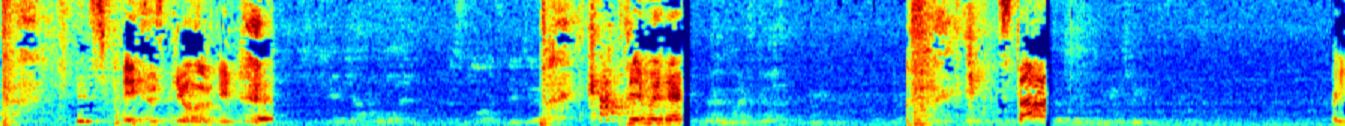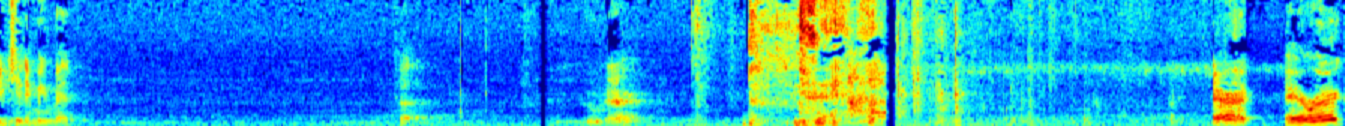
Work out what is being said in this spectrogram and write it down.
His face is killing me. God damn it, Eric. Stop! Are you kidding me, man? Cut. Who, Eric? Eric! Eric!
